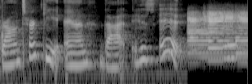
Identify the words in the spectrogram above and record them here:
ground turkey, and that is it.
